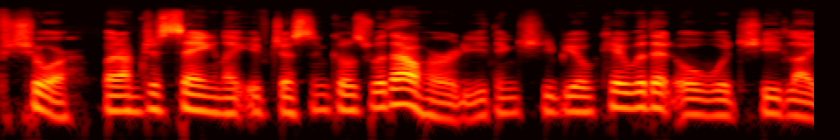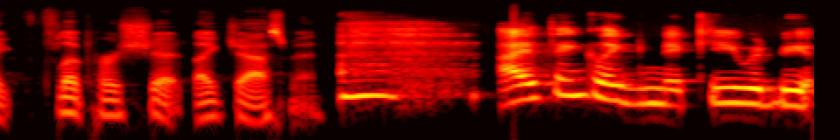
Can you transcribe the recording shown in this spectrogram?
sure. But I'm just saying, like, if Justin goes without her, do you think she'd be okay with it, or would she like flip her shit like Jasmine? I think like Nikki would be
